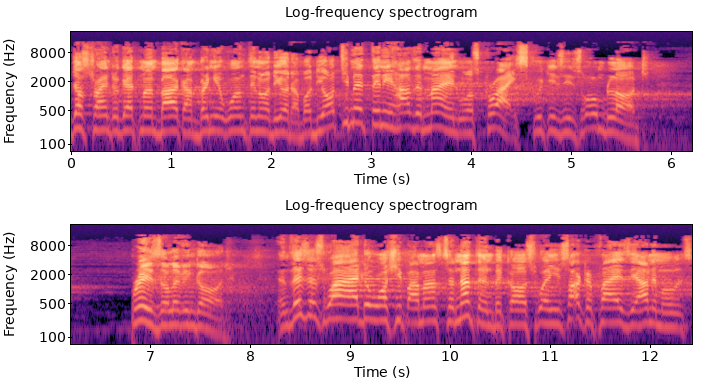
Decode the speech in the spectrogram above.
Just trying to get man back and bring it one thing or the other. But the ultimate thing he has in mind was Christ, which is his own blood. Praise the living God. And this is why idol worship amounts to nothing because when you sacrifice the animals,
